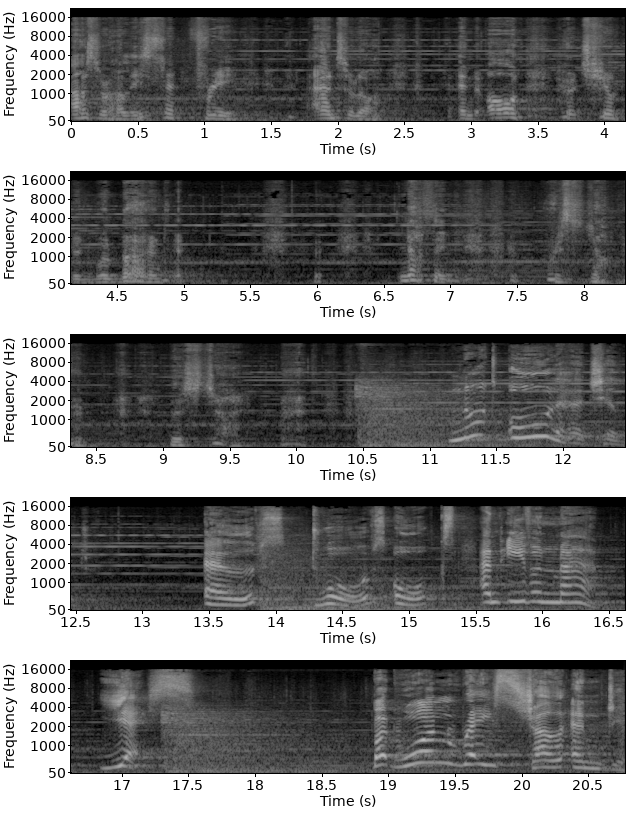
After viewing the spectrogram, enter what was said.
Aziraal is set free, Angela and all her children will burn. Nothing will stop him this time. Not all her children. Elves, dwarves, orcs, and even man. Yes. But one race shall end endure.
